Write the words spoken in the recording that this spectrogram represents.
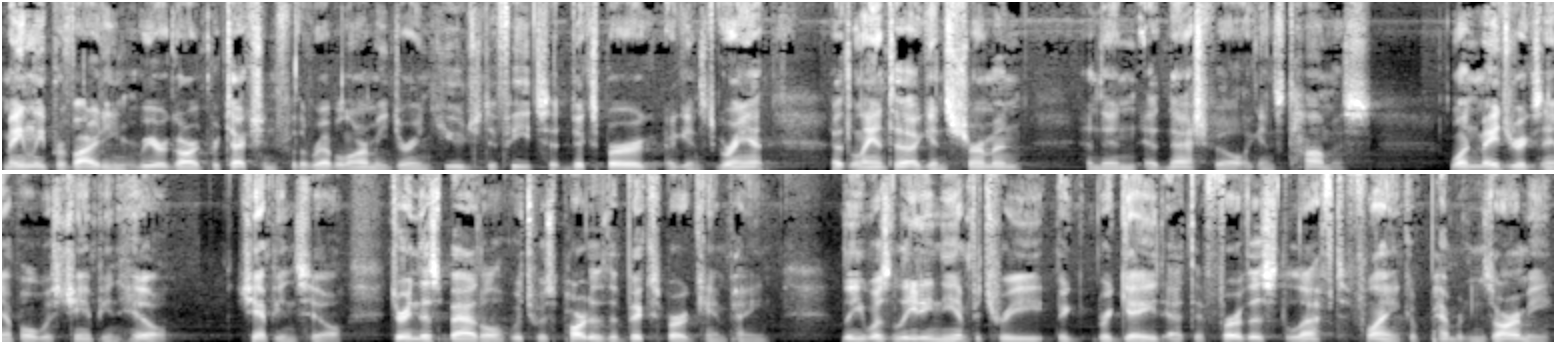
mainly providing rearguard protection for the rebel army during huge defeats at Vicksburg against Grant, Atlanta against Sherman, and then at Nashville against Thomas. One major example was Champion Hill, Champions Hill. During this battle, which was part of the Vicksburg campaign, Lee was leading the infantry brigade at the furthest left flank of Pemberton's army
